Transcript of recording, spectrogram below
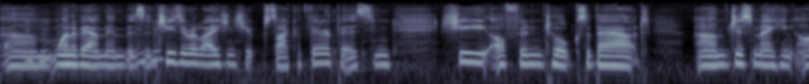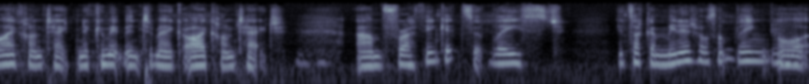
um, one of our members, and she's a relationship psychotherapist, and she often talks about um, just making eye contact and a commitment to make eye contact um, for I think it's at least it's like a minute or something, mm. or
